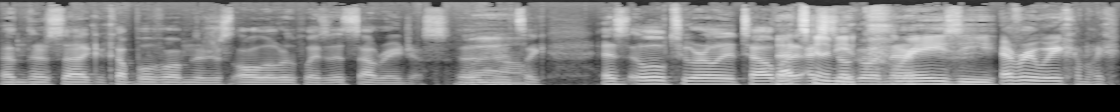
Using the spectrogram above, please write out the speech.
and there's like a couple of them. They're just all over the place. It's outrageous. Wow. It's like it's a little too early to tell, that's but I, I still be go in there crazy. every week. I'm like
